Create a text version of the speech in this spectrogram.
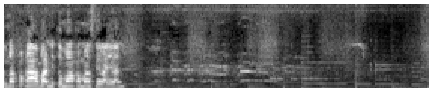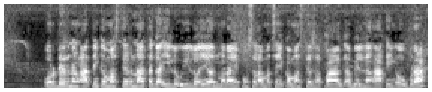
So, napakahaba nito mga kamaster. Ayan. order ng ating kamaster na taga Iloilo. Ayan, marami pong salamat sa iyo kamaster sa pag-abil ng aking obra.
